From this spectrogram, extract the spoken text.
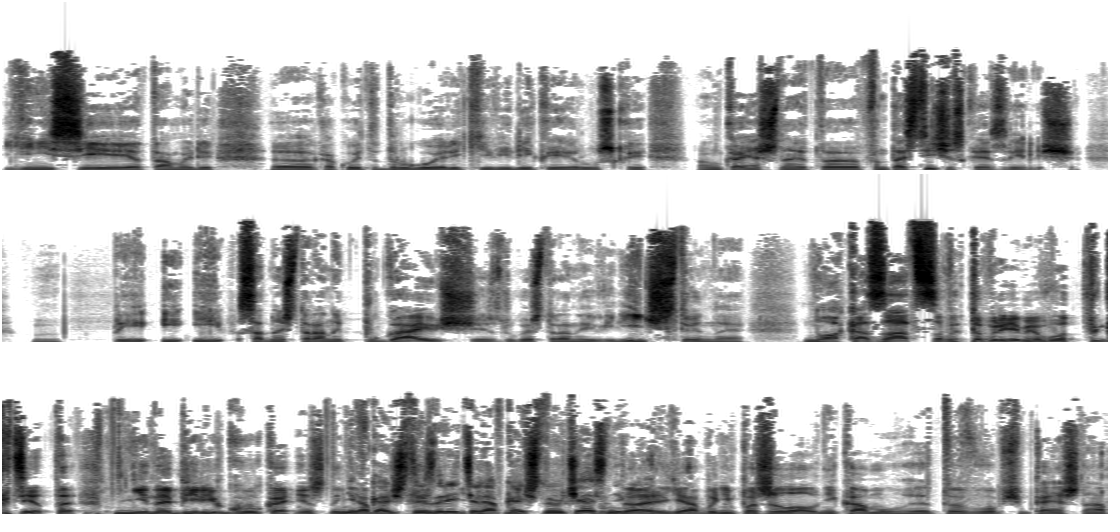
Енисея, там или э, какой-то другой реки великой русской, он, конечно, это фантастическое зрелище и, и, и, с одной стороны, пугающее, с другой стороны, величественное, но оказаться в это время вот где-то не на берегу, конечно... Не в качестве бы, зрителя, а в качестве участника? Да, я бы не пожелал никому. Это, в общем, конечно,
